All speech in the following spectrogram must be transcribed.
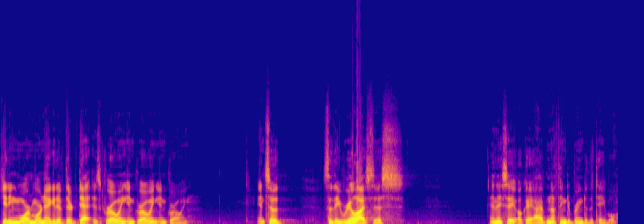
getting more and more negative. Their debt is growing and growing and growing. And so, so they realize this and they say, okay, I have nothing to bring to the table.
